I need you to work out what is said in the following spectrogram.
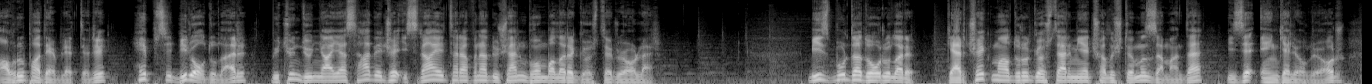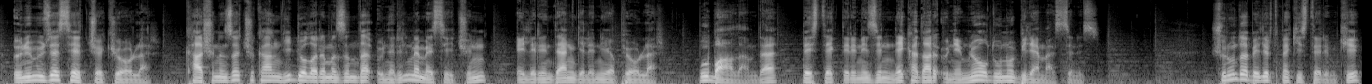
Avrupa devletleri hepsi bir oldular, bütün dünyaya sadece İsrail tarafına düşen bombaları gösteriyorlar. Biz burada doğruları, gerçek mağduru göstermeye çalıştığımız zaman da bize engel oluyor, önümüze set çekiyorlar. Karşınıza çıkan videolarımızın da önerilmemesi için ellerinden geleni yapıyorlar. Bu bağlamda desteklerinizin ne kadar önemli olduğunu bilemezsiniz. Şunu da belirtmek isterim ki,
